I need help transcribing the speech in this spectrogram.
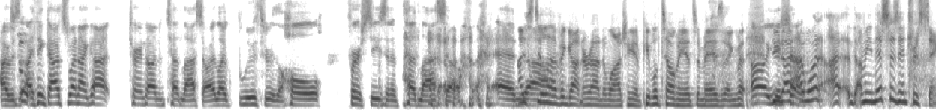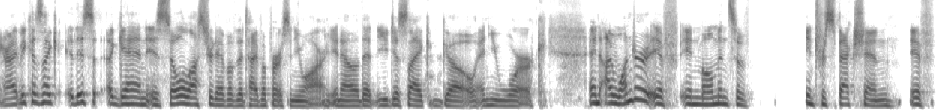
I was so, I think that's when I got turned on to Ted Lasso. I like blew through the whole first season of Ted Lasso, and I still uh, haven't gotten around to watching it. People tell me it's amazing, but oh, you dude, I, I, want. I, I mean, this is interesting, right? Because like this again is so illustrative of the type of person you are. You know that you just like go and you work, and I wonder if in moments of introspection if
